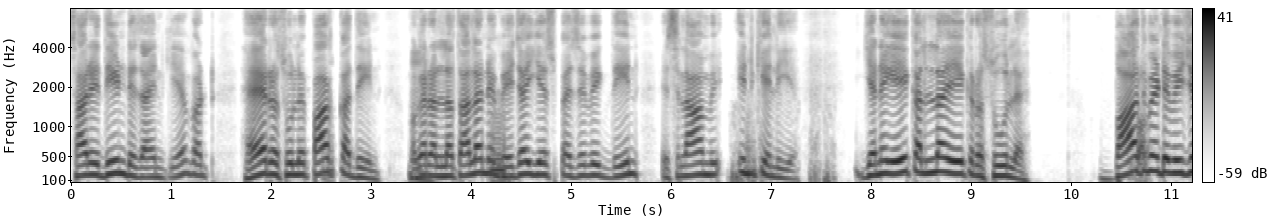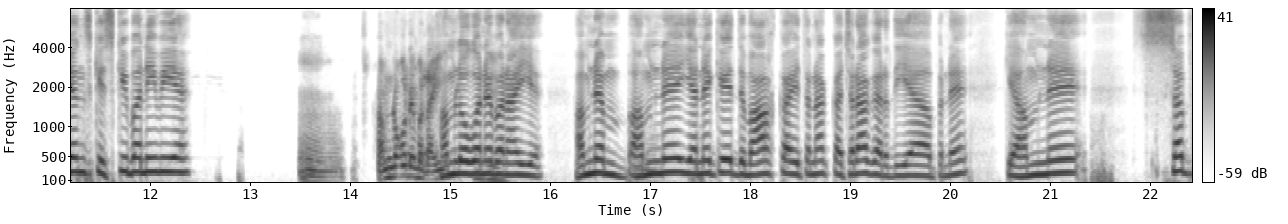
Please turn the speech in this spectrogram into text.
सारे दीन डिज़ाइन किए बट है रसूल पाक का दीन। मगर हम्म। अल्लाह ताला ने हम्म। भेजा ये स्पेसिफिक दीन इस्लाम इनके लिए। यानी एक अल्लाह एक रसूल है। बाद में डिविजन्स किसकी बनी हुई है? हम्म। हम लोगों ने बनाई। हम लोगों ने बनाई है। हमने हमने यानी कि दिमाग का इतना कचरा कर दिया अपने कि हमने सब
